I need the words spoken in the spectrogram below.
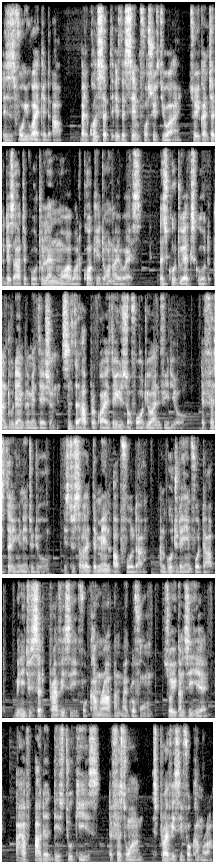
This is for UIKit app, but the concept is the same for SwiftUI, so you can check this article to learn more about CallKit on iOS. Let's go to Xcode and do the implementation. Since the app requires the use of audio and video, the first thing you need to do is to select the main app folder and go to the info tab we need to set privacy for camera and microphone. So you can see here, I have added these two keys. The first one is privacy for camera.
